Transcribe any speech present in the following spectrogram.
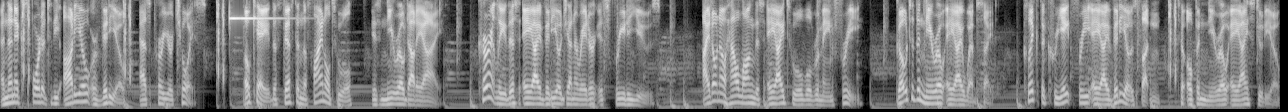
and then export it to the audio or video as per your choice. Okay, the fifth and the final tool is Neiro.ai. Currently, this AI video generator is free to use. I don't know how long this AI tool will remain free. Go to the Neiro AI website. Click the Create Free AI Videos button to open Neiro AI Studio.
